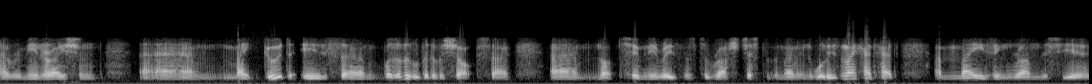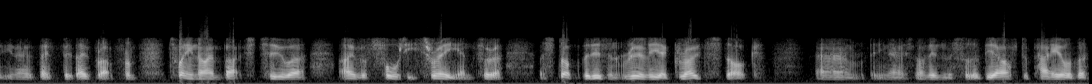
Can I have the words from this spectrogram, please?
uh, remuneration um, make good is um, was a little bit of a shock. So um, not too many reasons to rush just at the moment in the Woolies, and they had had amazing run this year. You know they've they've brought from 29 bucks to uh, over 43, and for a, a stock that isn't really a growth stock. Um, you know, it's not in the sort of the afterpay or the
